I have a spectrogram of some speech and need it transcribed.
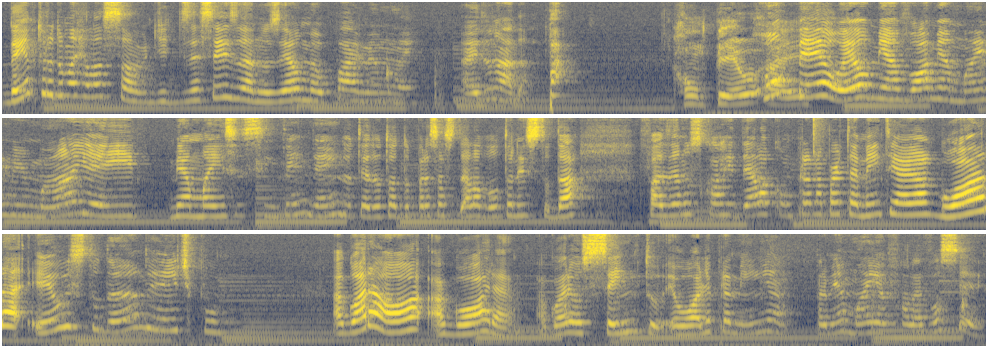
dentro de uma relação de 16 anos, eu, meu pai, minha mãe, aí do nada, pá, Rompeu. Aí... Rompeu, eu, minha avó, minha mãe, minha irmã, e aí minha mãe se, se entendendo, tendo todo o processo dela, voltando a estudar, fazendo os corre dela, comprando apartamento, e aí agora eu estudando, e aí tipo. Agora, ó, agora, agora eu sento, eu olho pra minha, pra minha mãe e eu falo, é você,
